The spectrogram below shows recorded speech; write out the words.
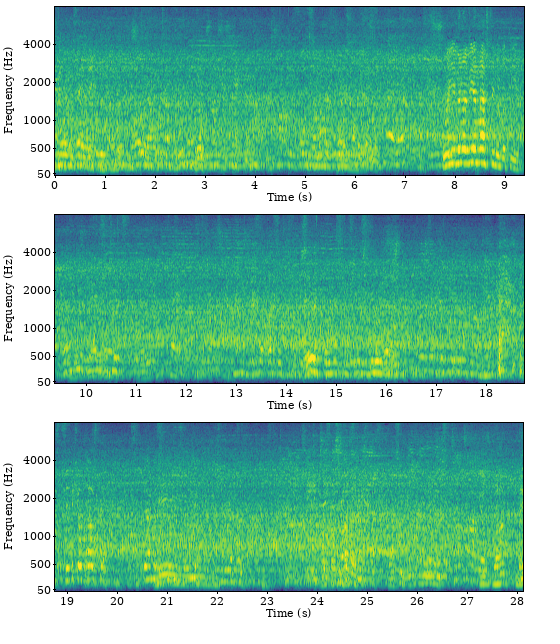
So even if we are last in the team. Все-таки он травм Да, да, да,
